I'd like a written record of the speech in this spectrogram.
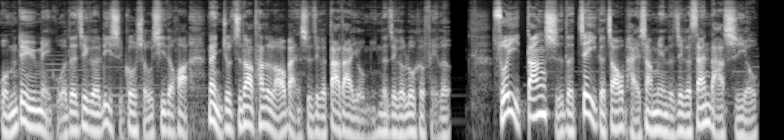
我们对于美国的这个历史够熟悉的话，那你就知道他的老板是这个大大有名的这个洛克菲勒。所以当时的这个招牌上面的这个三达石油，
